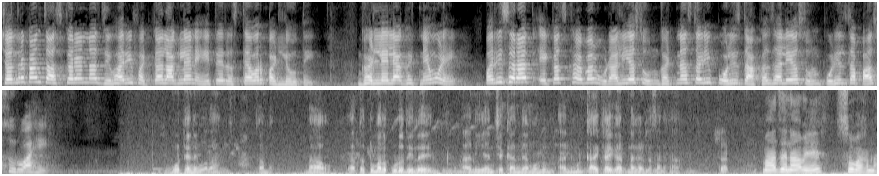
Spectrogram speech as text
चंद्रकांत चासकर यांना जिव्हारी फटका लागल्याने ते रस्त्यावर पडले होते. घडलेल्या घटनेमुळे परिसरात एकच खळबळ उडाली असून घटनास्थळी पोलीस दाखल झाले असून पुढील तपास सुरू आहे. मोठ्याने बोला. थांबा. नाव आता तुम्हाला कुठं दिलंय आणि यांच्या कन्या म्हणून आणि मग काय काय घटना घडल्या सांगा. हा. माझं नाव आहे सुवर्णा.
